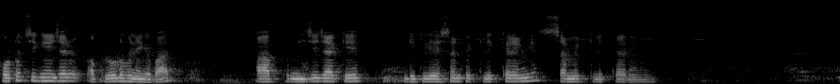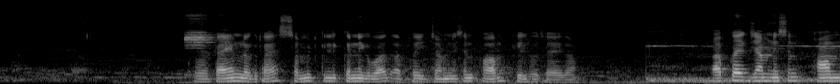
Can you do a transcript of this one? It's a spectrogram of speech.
फ़ोटो सिग्नेचर अपलोड होने के बाद आप नीचे जाके डिक्लेरेशन पे क्लिक करेंगे सबमिट क्लिक कर देंगे। थोड़ा टाइम लग रहा है। सबमिट क्लिक करने के बाद आपका एग्जामिनेशन फॉर्म फिल हो जाएगा। आपका एग्जामिनेशन फॉर्म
